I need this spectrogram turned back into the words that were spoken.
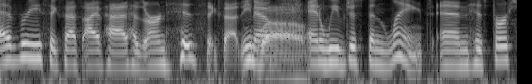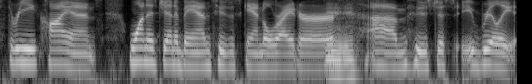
every success I've had has earned his success. You know, wow. and we've just been linked. And his first three clients, one is Jenna Bans, who's a scandal writer, mm-hmm. um, who's just really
